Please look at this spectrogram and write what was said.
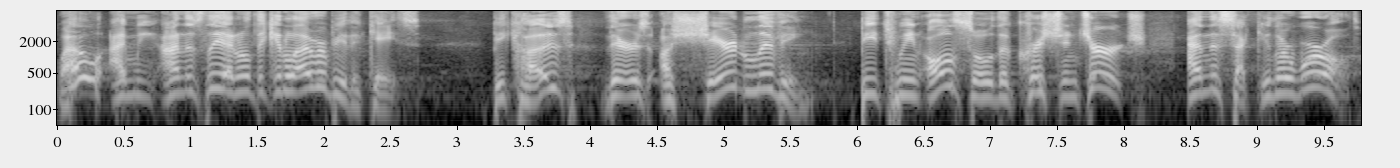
Well, I mean, honestly, I don't think it'll ever be the case. Because there's a shared living between also the Christian church and the secular world.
